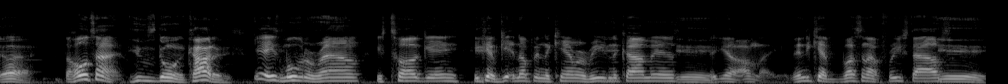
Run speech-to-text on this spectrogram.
nah. The whole time. He was doing katas. Yeah, he's moving around. He's talking. He kept getting up in the camera, reading the comments. Yeah. Yo, I'm like, then he kept busting out freestyles. Yeah.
